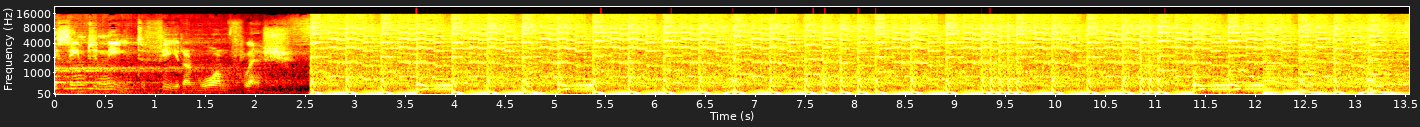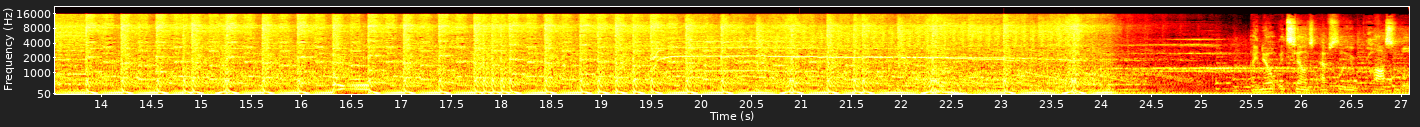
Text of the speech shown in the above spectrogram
They seem to need to feed on warm flesh. I know it sounds absolutely impossible,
